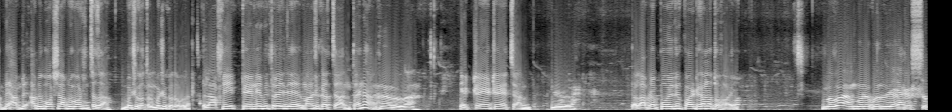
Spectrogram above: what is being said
আপনি আপনি আপনি বসেন আপনি বসেন চাচা। বসে কথা বলেন বসে কথা বলেন। তাহলে আপনি ট্রেনের ভিতরে যে মানুষের কাছে চান তাই না? হ্যাঁ বাবা। ট্রেনে ট্রেনে চান। তাহলে আপনার প্রতিদিন কয় টাকা মতো হয়? বাবা মনে করেন এক দেড়শো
